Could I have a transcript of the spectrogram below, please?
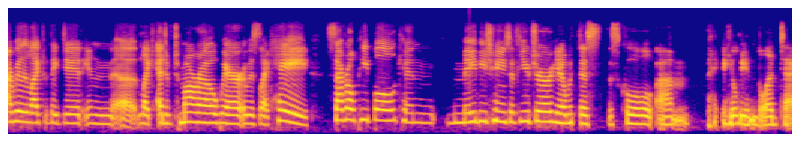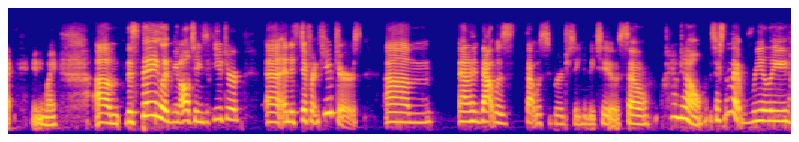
I really liked what they did in uh, like Edge of Tomorrow, where it was like, hey, several people can maybe change the future. You know, with this this cool um, alien blood tech anyway. Um, this thing like we can all change the future, uh, and it's different futures. Um, and I think that was that was super interesting to me too. So I don't know. Is there something that really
